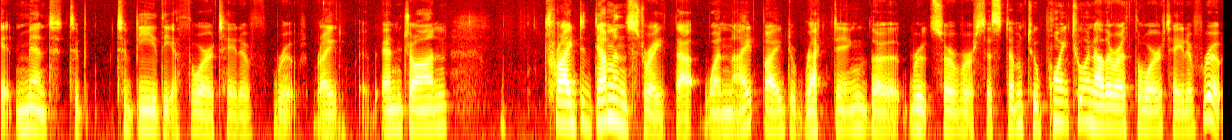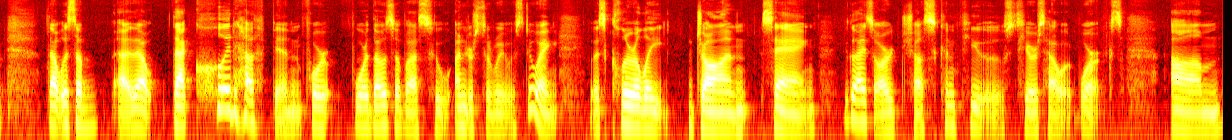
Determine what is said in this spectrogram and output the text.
it meant to to be the authoritative root, right? And John tried to demonstrate that one night by directing the root server system to point to another authoritative root. That was a uh, that that could have been for for those of us who understood what he was doing. It was clearly John saying, "You guys are just confused. Here's how it works." Um,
